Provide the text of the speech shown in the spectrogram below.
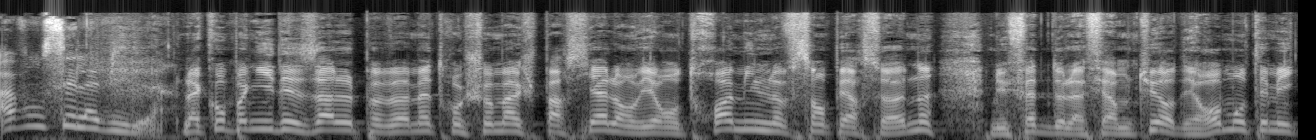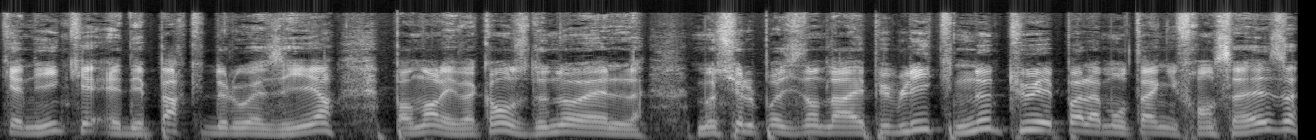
avancer la ville. La Compagnie des Alpes va mettre au chômage partiel environ 3900 personnes du fait de la fermeture des remontées mécaniques et des parcs de loisirs pendant les vacances de Noël. Monsieur le Président de la République, ne tuez pas la montagne française,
